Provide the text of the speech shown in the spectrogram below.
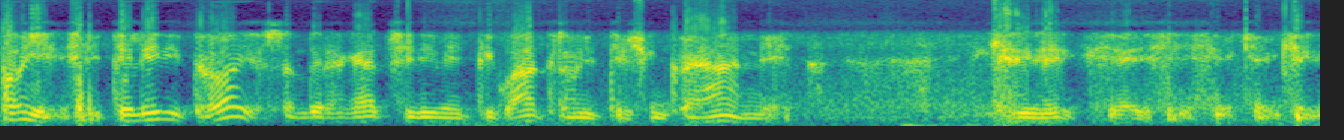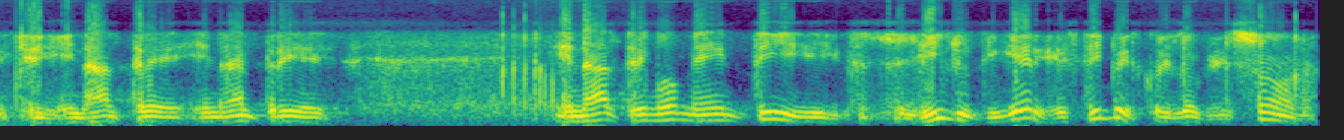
poi te li ritrovi sono dei ragazzi di 24-25 anni che, che, che, in, altre, in, altri, in, altri, momenti li giudicheresti per quello che sono.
